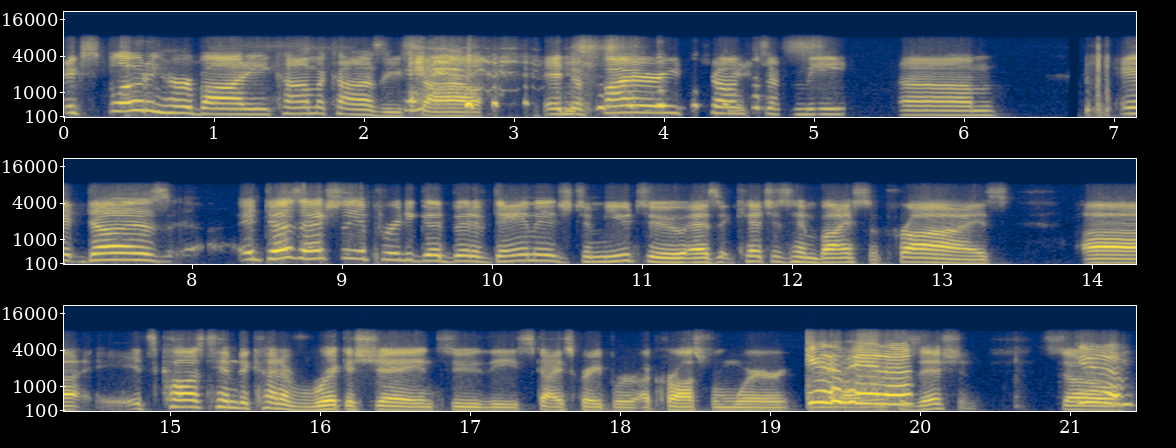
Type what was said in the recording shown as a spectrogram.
exploding her body kamikaze style into fiery chunks of meat. Um, it does. It does actually a pretty good bit of damage to Mewtwo as it catches him by surprise. Uh, it's caused him to kind of ricochet into the skyscraper across from where Get him, are Hannah! Position. So Get him.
